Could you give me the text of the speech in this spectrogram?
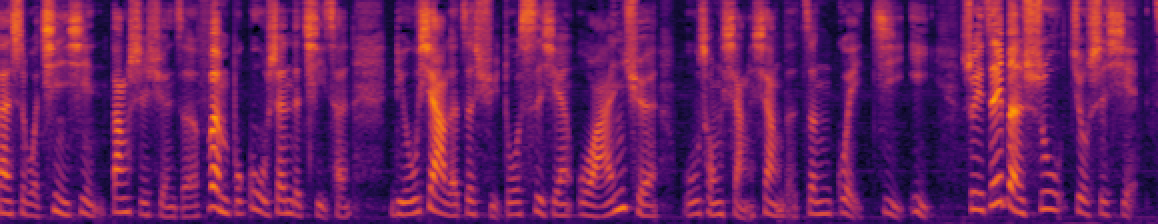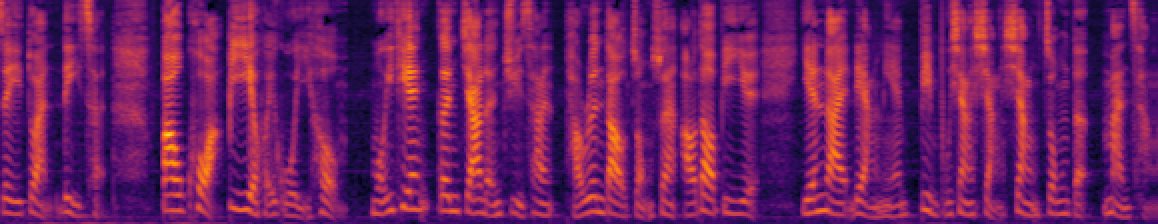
但是我庆幸当时选择奋不顾身的启程，留下了这许多事先完全无从想象的珍贵记忆。所以这本书就是写这一段历程，包括毕业回国以后。某一天跟家人聚餐，讨论到总算熬到毕业，原来两年并不像想象中的漫长。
